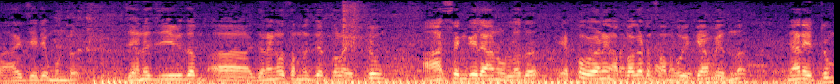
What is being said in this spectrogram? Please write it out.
സാഹചര്യമുണ്ട്. ജനജീവിതം ജനങ്ങളെ സംബന്ധിച്ചിടത്തോളം ഏറ്റവും ആശങ്കയിലാണുള്ളത്. എപ്പോൾ വേണമെങ്കിൽ അപകടം സംഭവിക്കാം എന്ന് ഞാൻ ഏറ്റവും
